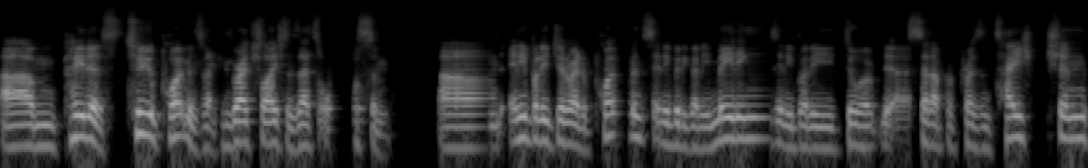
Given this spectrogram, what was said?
Um, Peters, two appointments. Congratulations. That's awesome. Um, anybody generate appointments? Anybody got any meetings? Anybody do a, set up a presentation?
